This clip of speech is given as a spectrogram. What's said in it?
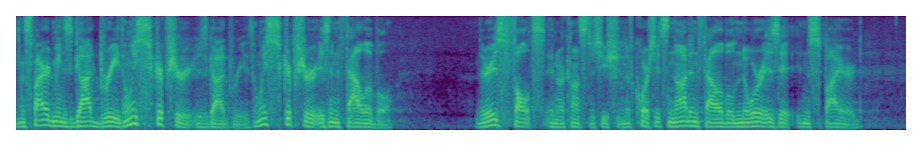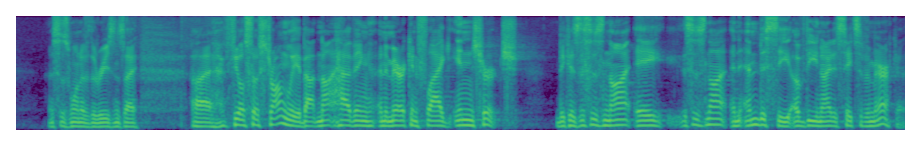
Inspired means God breathed. Only scripture is God breathed, only scripture is infallible. There is faults in our Constitution. Of course, it's not infallible, nor is it inspired. This is one of the reasons I uh, feel so strongly about not having an American flag in church because this is not a this is not an embassy of the United States of America.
